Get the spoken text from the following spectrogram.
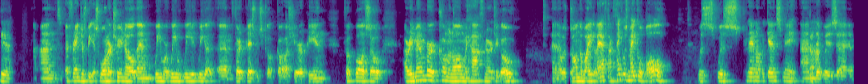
Yeah. And if Rangers beat us one or two 0 then we were we we, we got um, third place, which got, got us European football. So I remember coming on with half an hour to go, and I was on the wide left. I think it was Michael Ball was was playing up against me, and Uh-huh. it was um,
